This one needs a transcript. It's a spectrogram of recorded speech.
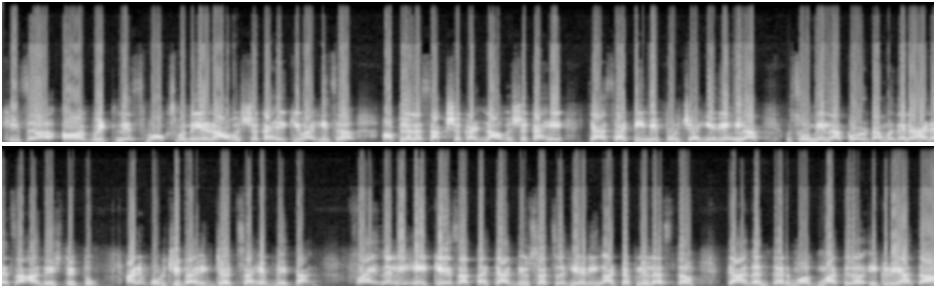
हिचं विटनेस बॉक्समध्ये येणं आवश्यक आहे किंवा हिचं आपल्याला साक्ष काढणं आवश्यक आहे त्यासाठी मी पुढच्या हिअरिंगला सुमीला कोर्टामध्ये राहण्याचा आदेश देतो आणि पुढची तारीख जज साहेब देतात. फायनली ही केस आता त्या दिवसाचं हिअरिंग आटपलेलं असतं. त्यानंतर मग मात्र इकडे आता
